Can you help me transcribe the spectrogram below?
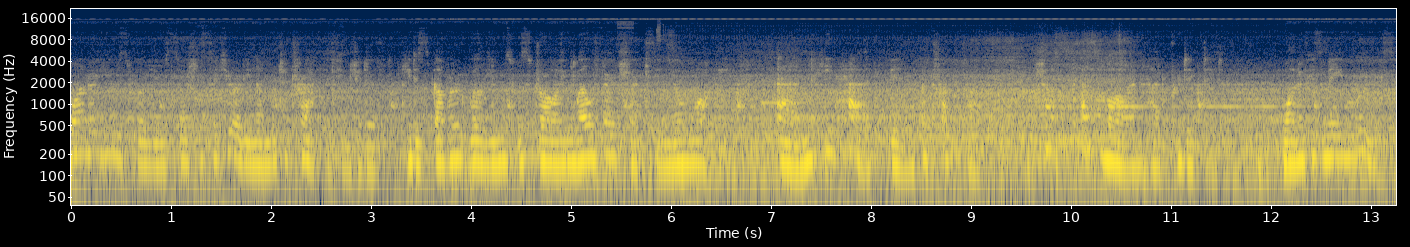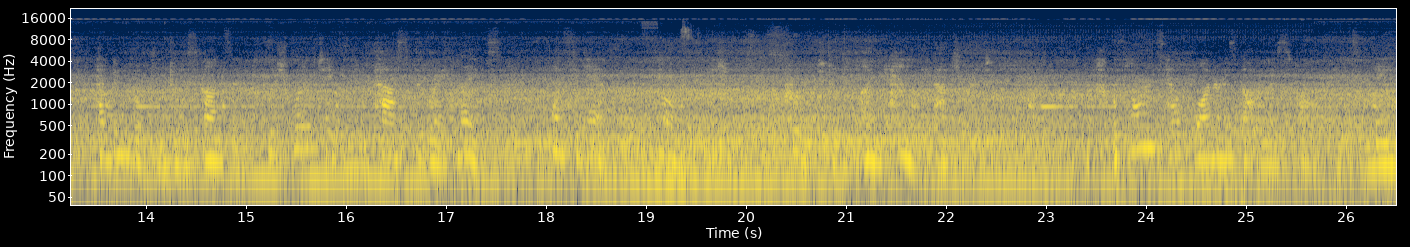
Used Williams' social security number to track the fugitive. He discovered Williams was drawing welfare checks in Milwaukee, and he had been a truck driver, just as Lauren had predicted. One of his main routes had been Brooklyn to Wisconsin, which would have taken him past the Great Lakes. Once again, Lauren's visions proved to be uncannily accurate. With Lauren's help, Warner has gotten this far. He a name,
